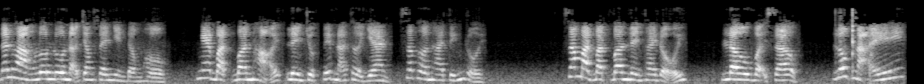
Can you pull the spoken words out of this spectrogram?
Đinh hoàng luôn luôn ở trong xe nhìn đồng hồ. Nghe bạch bân hỏi, liền trực tiếp nói thời gian, sắp hơn hai tiếng rồi. Sắc mặt bạch bân liền thay đổi. Lâu vậy sao? Lúc nãy,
